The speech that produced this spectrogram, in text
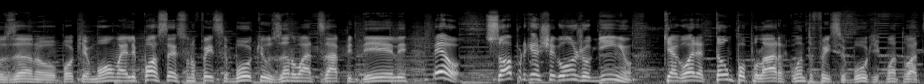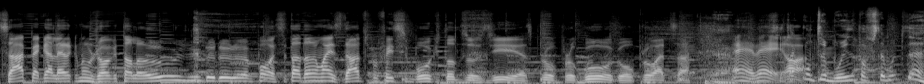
usando o Pokémon, mas ele posta isso no Facebook usando o WhatsApp dele. Meu, só porque chegou um joguinho que agora é tão popular quanto o Facebook, quanto o WhatsApp, a galera que não joga tá lá. "Ai, Pô, você tá dando mais dados pro Facebook todos os dias, pro, pro Google, pro WhatsApp. É, Você velho, tá ó. contribuindo pra você muito. É.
